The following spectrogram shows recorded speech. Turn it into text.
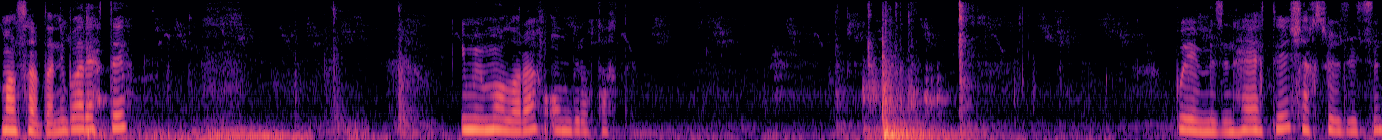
mansardan ibarətdir. Ümumi olaraq 11 otaqdır. Bu evimizin həyəti şəxsi özü üçün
